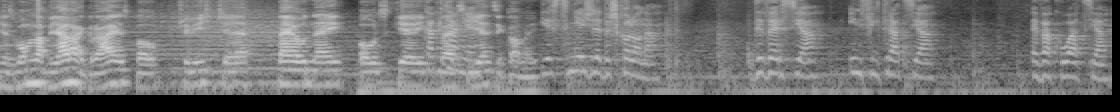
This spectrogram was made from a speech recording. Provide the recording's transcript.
Niezłomna wiara gra jest po oczywiście pełnej polskiej Kapitanie. wersji językowej. Jest nieźle wyszkolona. Dywersja, infiltracja, ewakuacja.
